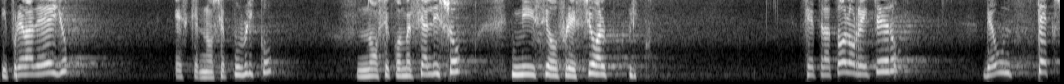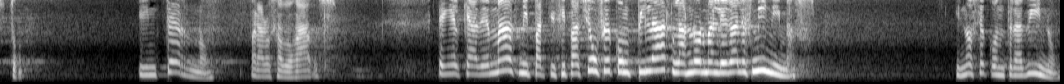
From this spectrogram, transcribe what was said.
Y prueba de ello es que no se publicó, no se comercializó, ni se ofreció al público. Se trató, lo reitero, de un texto interno para los abogados, en el que además mi participación fue compilar las normas legales mínimas y no se contravino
